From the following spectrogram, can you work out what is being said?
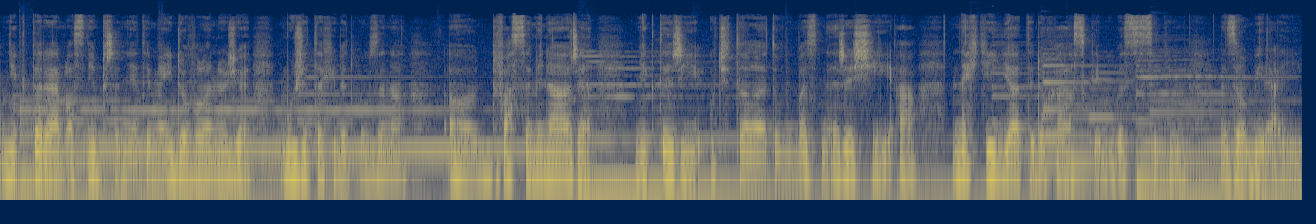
některé vlastně předměty mají dovoleno, že můžete chybět pouze na uh, dva semináře. Někteří učitelé to vůbec neřeší a nechtějí dělat ty docházky, vůbec se tím nezaobírají.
